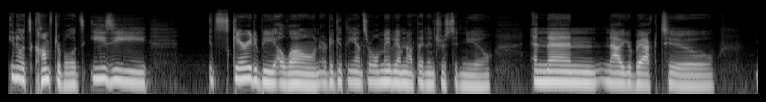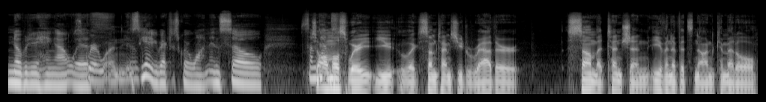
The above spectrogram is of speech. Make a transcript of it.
you know it's comfortable, it's easy, it's scary to be alone or to get the answer. Well, maybe I'm not that interested in you, and then now you're back to nobody to hang out with. Square one. Yeah. Yeah, you're back to square one, and so. Sometimes, So almost where you like sometimes you'd rather some attention, even if it's non-committal,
